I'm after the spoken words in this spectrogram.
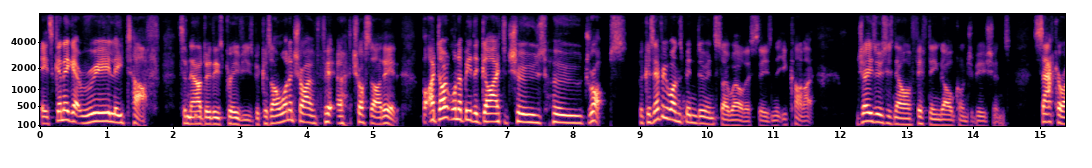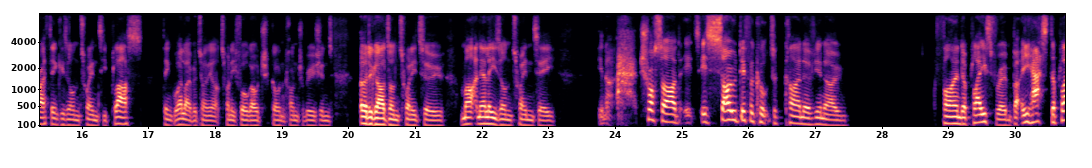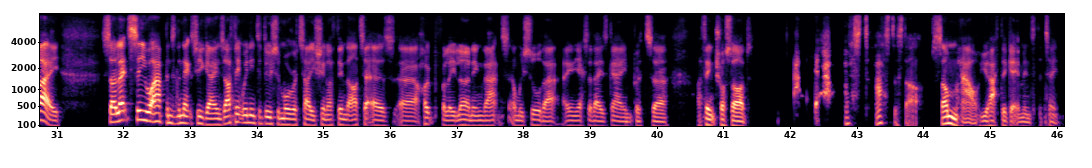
It's going to get really tough to now do these previews because I want to try and fit a Trossard in, but I don't want to be the guy to choose who drops because everyone's been doing so well this season that you can't like Jesus is now on 15 goal contributions. Saka, I think, is on 20 plus. I think well over 20, 24 goal, goal contributions. Odegaard's on 22. Martinelli's on 20. You know, Trossard, it's it's so difficult to kind of, you know, find a place for him, but he has to play. So let's see what happens in the next few games. I think we need to do some more rotation. I think that Arteta's uh, hopefully learning that, and we saw that in yesterday's game. But uh, I think Trossard has to, has to start somehow. You have to get him into the team.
